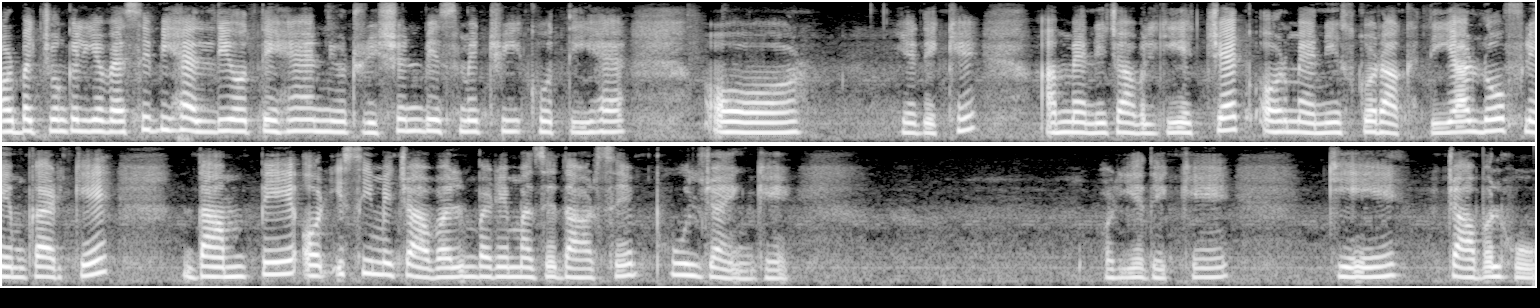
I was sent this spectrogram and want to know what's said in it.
और बच्चों के लिए वैसे भी हेल्दी होते हैं न्यूट्रिशन भी इसमें ठीक होती है और ये देखें। अब मैंने चावल की ये चेक और मैंने इसको रख दिया लो फ्लेम करके दाम पे और इसी में चावल बड़े मज़ेदार से फूल जाएँगे। और ये देखें कि चावल हो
